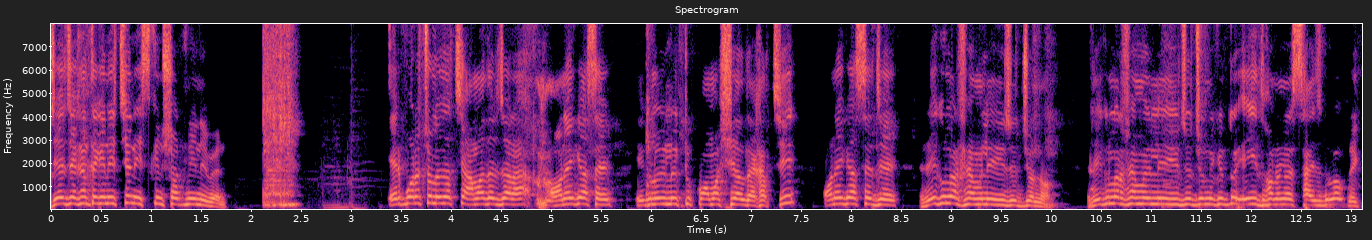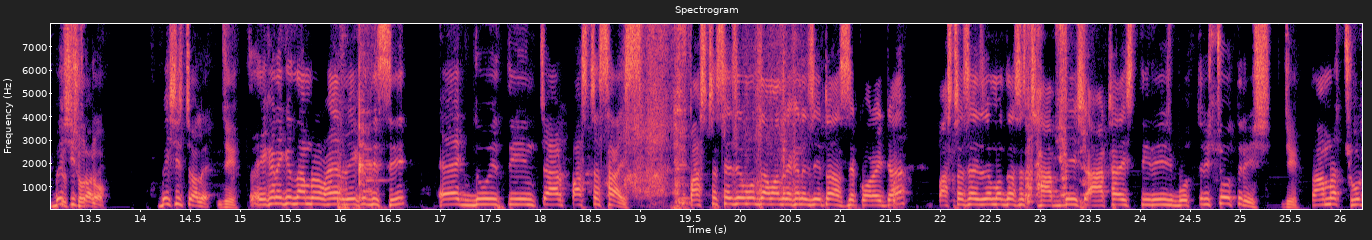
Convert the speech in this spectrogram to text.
যে যেখান থেকে নিচ্ছেন স্ক্রিনশট নিয়ে নেবেন। এরপরে চলে যাচ্ছে আমাদের যারা অনেক আছে এগুলো এগুলো একটু কমার্শিয়াল দেখাচ্ছি। অনেক আছে যে রেগুলার ফ্যামিলি ইউজের জন্য। রেগুলার ফ্যামিলি ইউজের জন্য কিন্তু এই ধরনের সাইজগুলো বেশি। চলে। বেশি চলে। তো এখানে কিন্তু আমরা ভাইয়া রেখে দিচ্ছি এক দুই তিন চার পাঁচটা সাইজ পাঁচটা সাইজের মধ্যে আমাদের এখানে যেটা আছে কড়াইটা পাঁচটা সাইজের মধ্যে আছে ছাব্বিশ আঠাইশ তিরিশ বত্রিশ চৌত্রিশ। তো আমরা ছোট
